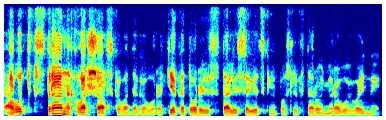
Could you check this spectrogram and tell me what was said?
А вот в странах Варшавского договора, те, которые стали советскими после Второй мировой войны,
